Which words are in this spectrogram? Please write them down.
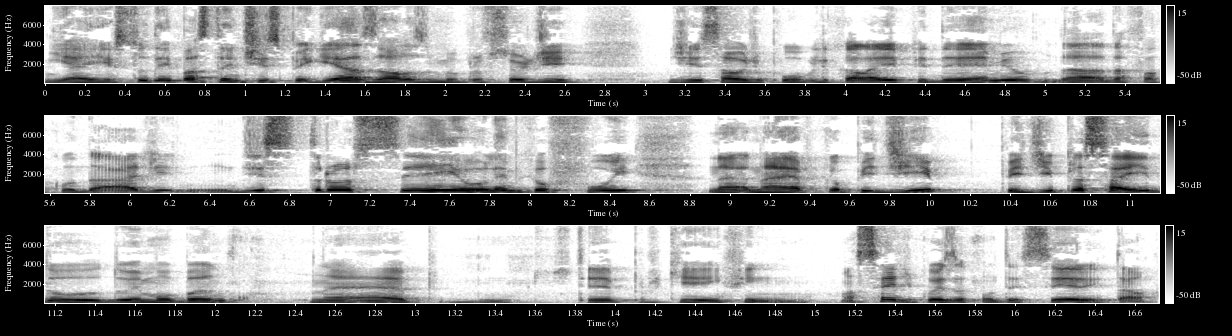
E aí estudei bastante isso, peguei as aulas do meu professor de, de saúde pública lá, epidêmio, da, da faculdade, destrocei. Eu lembro que eu fui, na, na época eu pedi pedi para sair do, do Hemobanco, né? É, porque, enfim, uma série de coisas aconteceram e tal.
